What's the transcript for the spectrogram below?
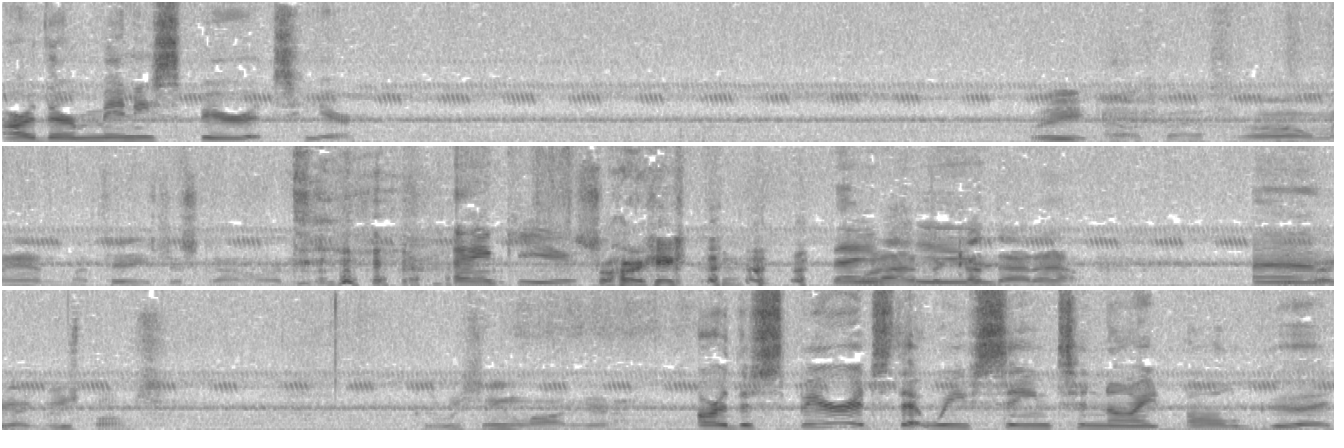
Are there many spirits here? Three. That was fast. Oh man, my titties just got hard. Thank you. Sorry. Thank we'll have to you. cut that out. Ooh, I Um, got goosebumps. Cause we've seen a lot here. are the spirits that we've seen tonight all good?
